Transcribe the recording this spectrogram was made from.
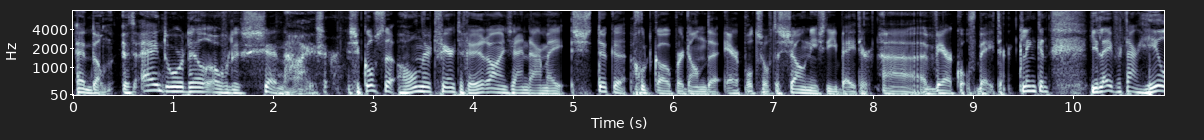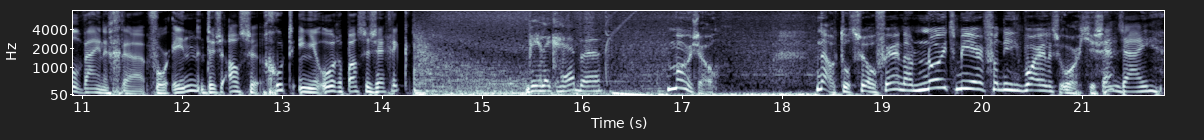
en dan het eindoordeel over de Sennheiser. Ze kosten 140 euro en zijn daarmee stukken goedkoper dan de AirPods of de Sony's die beter uh, werken of beter klinken. Je levert daar heel weinig voor in. Dus als ze goed in je oren passen, zeg ik. Wil ik hebben. Mooi zo. Nou, tot zover. Nou, nooit meer van die wireless oortjes. Tenzij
